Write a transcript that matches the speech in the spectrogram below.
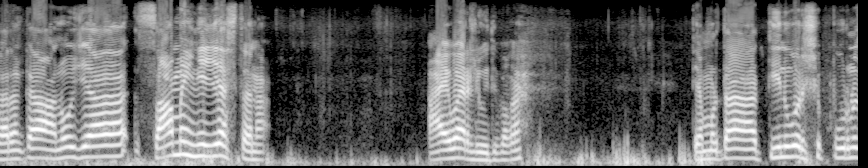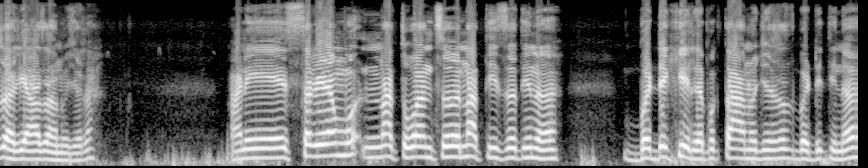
कारण का अनुजा सहा महिन्याची असताना आई वारली होती बघा. त्यामुळं आता तीन वर्ष पूर्ण झाली आज अनुजाला. आणि सगळ्या मु नातवांचं नातीचं तिनं बड्डे केलं फक्त अनुजाचाच बड्डे तिनं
